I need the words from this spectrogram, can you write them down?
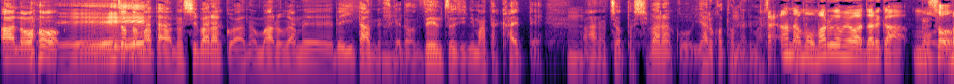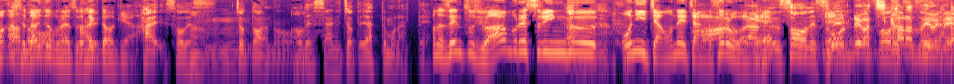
あの、えちょっとまたあの、しばらくあの、丸亀でいたんですけど、善通寺にまた帰って、あの、ちょっとしばらくやることになりました。えあんなもう丸亀は誰か、もう、そう任せて大丈夫なやつができたわけや。はい、はいそうです。ちょっとあの、お弟子さんにちょっとやってもらって。ほんで、全通寺はアームレスリング、お兄ちゃん、お姉ちゃんが揃うわけ？そうです。それは力強いね。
